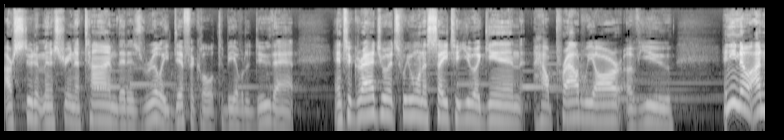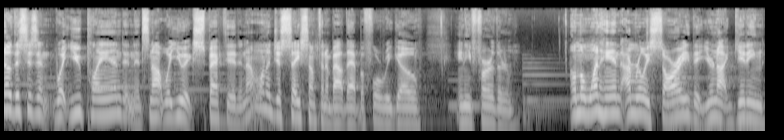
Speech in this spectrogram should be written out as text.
our student ministry in a time that is really difficult to be able to do that. And to graduates, we want to say to you again how proud we are of you and you know, I know this isn't what you planned and it's not what you expected. And I want to just say something about that before we go any further. On the one hand, I'm really sorry that you're not getting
